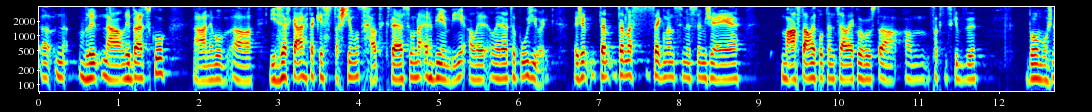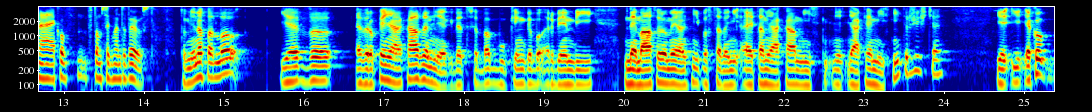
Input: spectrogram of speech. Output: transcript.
eh, na, na Liberecku a, nebo a, v Jizerkách tak je strašně moc chat, které jsou na Airbnb a li- lidé to používají. Takže ten, tenhle segment si myslím, že je, má stále potenciál jako růst a, a fakticky by bylo možné jako v tom segmentu vyrůst. To mě napadlo, je v Evropě nějaká země, kde třeba Booking nebo Airbnb nemá to dominantní postavení a je tam nějaká míst, ně- nějaké místní tržiště? Je, je, jako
